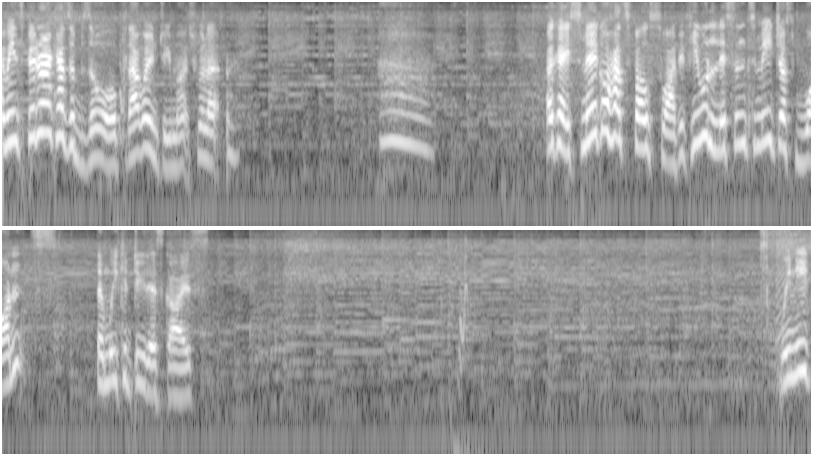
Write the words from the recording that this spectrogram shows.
I mean, Spinarak has Absorb. That won't do much, will it? okay, Smeargle has False Swipe. If you will listen to me just once, then we could do this, guys. We need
